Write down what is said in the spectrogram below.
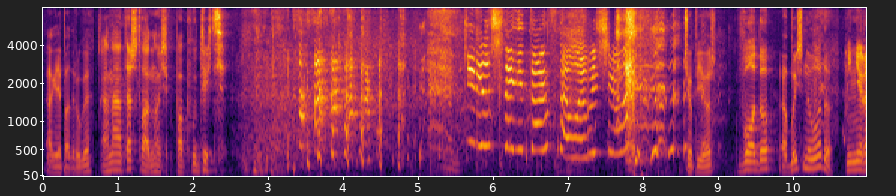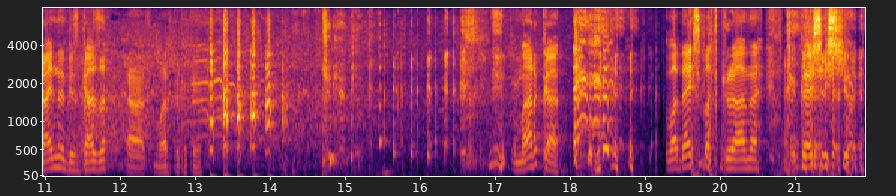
А где подруга? Она отошла носик попудрить. Кирилл, что не так с тобой? Почему? Че пьешь? Воду. Обычную воду? Минеральную, без газа. А, марка какая? Марка. Вода из-под крана. Какая же еще?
